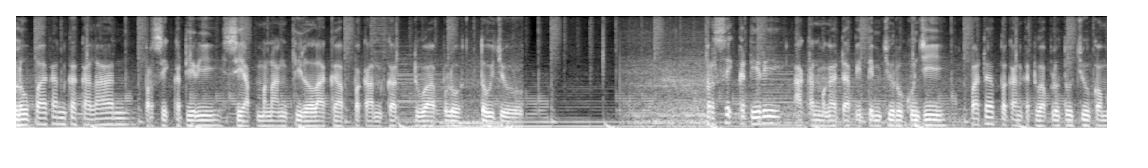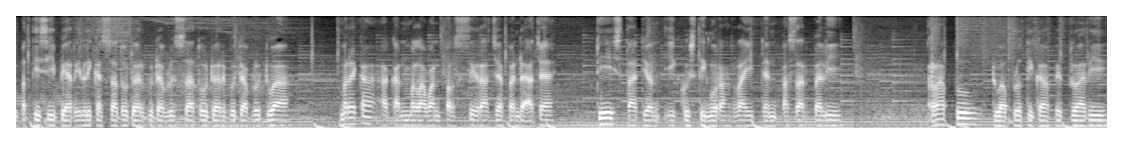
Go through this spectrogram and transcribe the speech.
Lupakan kekalahan Persik Kediri siap menang di laga pekan ke-27. Persik Kediri akan menghadapi tim juru kunci pada pekan ke-27 kompetisi BRI Liga 1 2021-2022 mereka akan melawan Persiraja Banda Aceh di Stadion I Gusti Ngurah Rai dan Pasar Bali Rabu 23 Februari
